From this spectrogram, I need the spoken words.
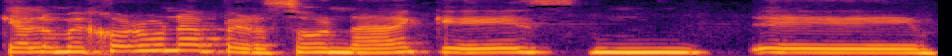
que a lo mejor una persona que es... Mm, eh,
